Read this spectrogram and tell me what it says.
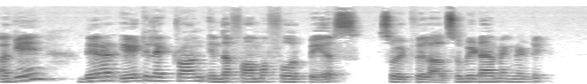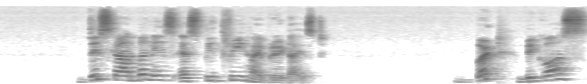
Again there are 8 electron in the form of 4 pairs so it will also be diamagnetic. This carbon is sp3 hybridized. But because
